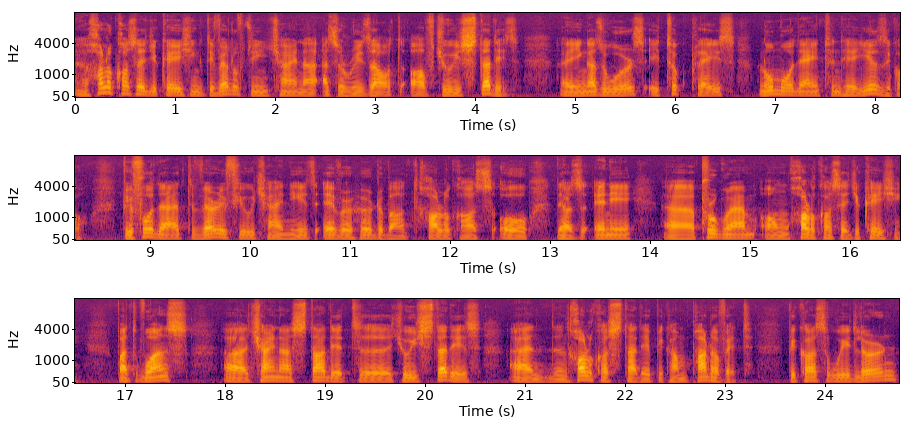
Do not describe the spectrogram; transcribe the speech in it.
Uh, Holocaust education developed in China as a result of Jewish studies. Uh, in other words, it took place no more than 20 years ago. Before that, very few Chinese ever heard about Holocaust or there was any uh, program on Holocaust education. But once uh, China started uh, Jewish studies and Holocaust study become part of it. Because we learn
